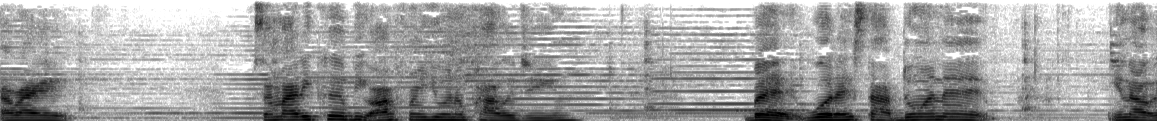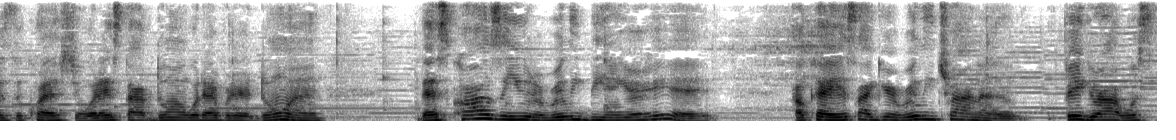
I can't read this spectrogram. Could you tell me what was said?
All right? Somebody could be offering you an apology but will they stop doing that? You know, is the question. Will they stop doing whatever they're doing that's causing you to really be in your head? Okay, it's like you're really trying to figure out what's.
